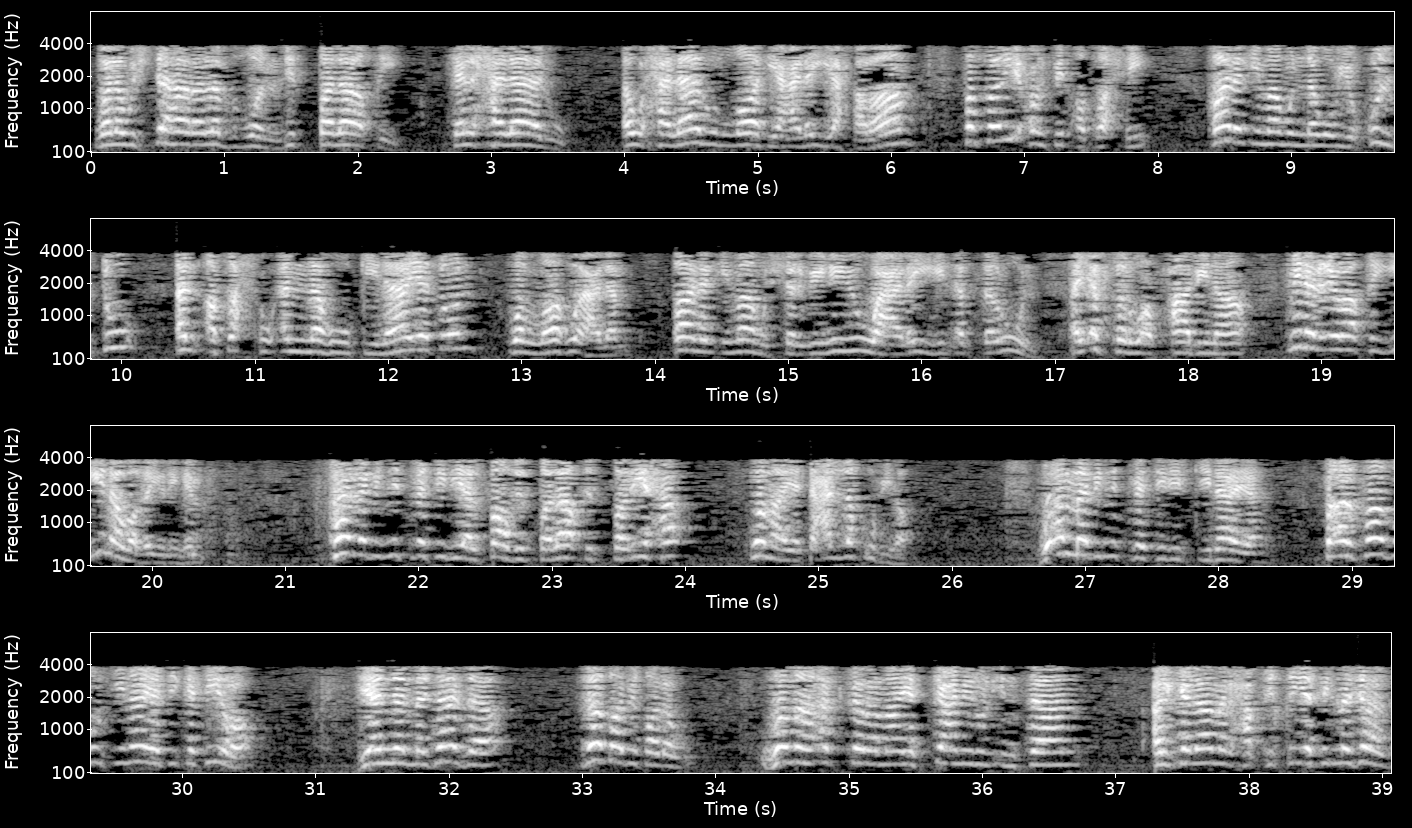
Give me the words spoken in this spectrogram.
ولو اشتهر لفظ للطلاق كالحلال أو حلال الله علي حرام فصريح في الأصح. قال الإمام النووي قلت الأصح أنه كناية والله أعلم. قال الإمام الشربيني وعليه الأكثرون أي أكثر أصحابنا من العراقيين وغيرهم. هذا بالنسبة لألفاظ الطلاق الصريحة وما يتعلق بها. وأما بالنسبة للكناية فألفاظ الكناية كثيرة لأن المجاز لا ضابط له. وما أكثر ما يستعمل الإنسان الكلام الحقيقي في المجاز.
